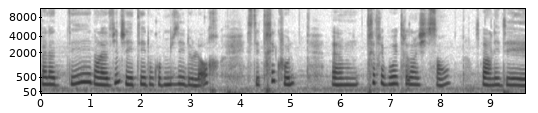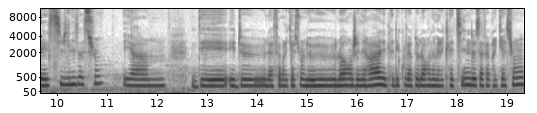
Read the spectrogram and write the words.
baladée dans la ville. J'ai été donc au musée de l'or. C'était très cool, euh, très très beau et très enrichissant. On parlait des civilisations et, euh, des, et de la fabrication de l'or en général et de la découverte de l'or en Amérique latine, de sa fabrication,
